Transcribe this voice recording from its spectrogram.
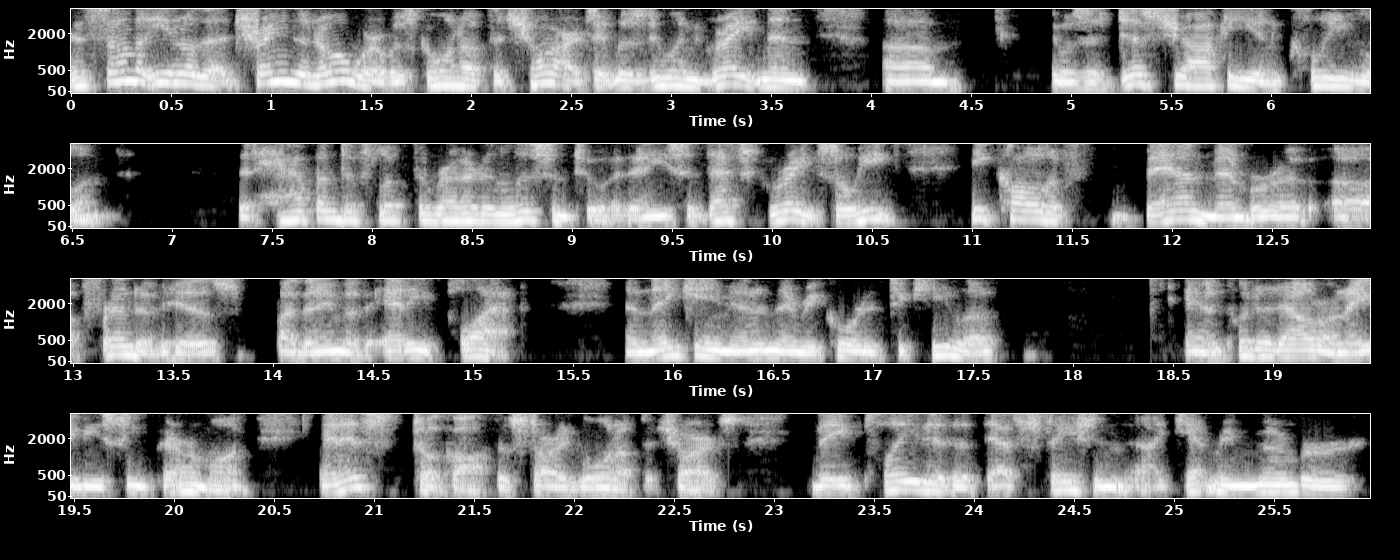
And somebody, you know, the Train to Nowhere was going up the charts. It was doing great, and then um, there was a disc jockey in Cleveland that happened to flip the record and listen to it, and he said, "That's great." So he he called a band member, a, a friend of his by the name of Eddie Platt, and they came in and they recorded Tequila and put it out on ABC Paramount, and it took off. It started going up the charts. They played it at that station. I can't remember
